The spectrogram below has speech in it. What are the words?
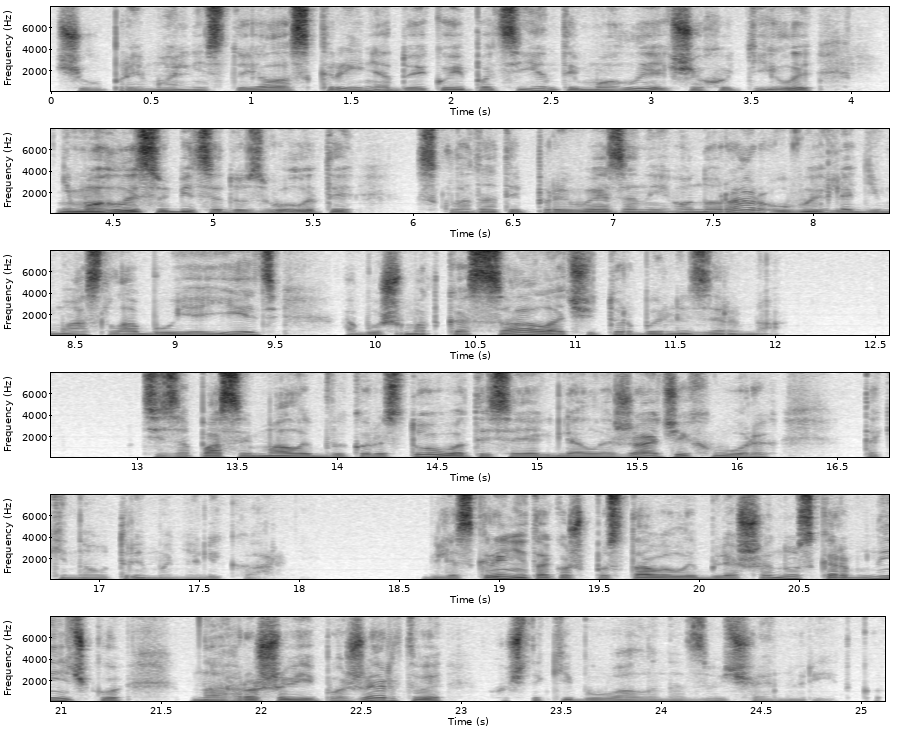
що у приймальні стояла скриня, до якої пацієнти могли, якщо хотіли, і могли собі це дозволити, складати привезений гонорар у вигляді масла або яєць, або шматка сала чи торбини зерна. Ці запаси мали б використовуватися як для лежачих хворих, так і на утримання лікарні. Біля скрині також поставили бляшану скарбничку на грошові пожертви, хоч такі бували надзвичайно рідко.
